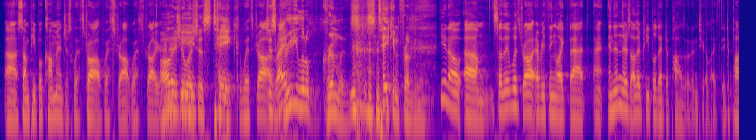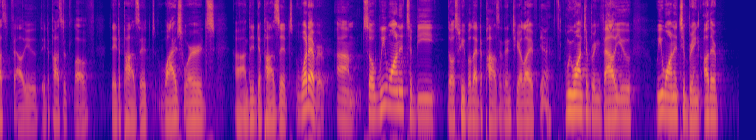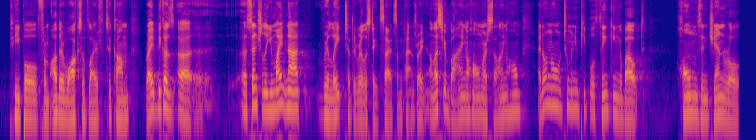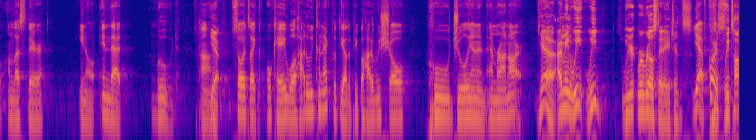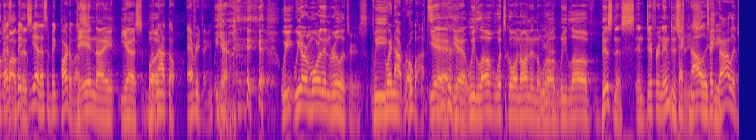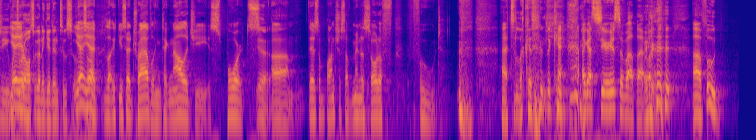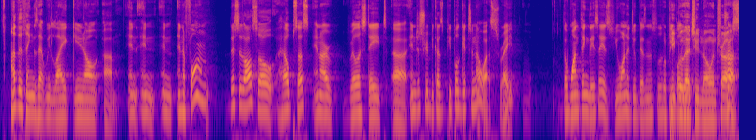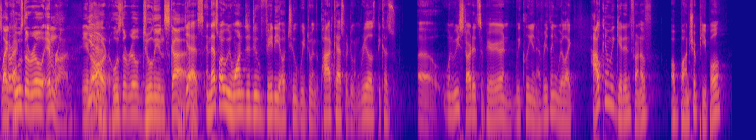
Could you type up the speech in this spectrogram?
Uh, some people come and just withdraw, withdraw, withdraw your All they do is just take. withdraw, Just right? greedy little gremlins, just taken from you. You know, um, so they withdraw everything like that. And then there's other people that deposit into your life. They deposit value, they deposit love, they deposit wise words, uh, they deposit whatever. Um, so we wanted to be those people that deposit into your life. Yeah. We want to bring value. We wanted to bring other people from other walks of life to come, right? Because uh, essentially, you might not relate to the real estate side sometimes, right? Unless you're buying a home or selling a home. I don't know too many people thinking about homes in general unless they're, you know, in that mood. Um, Yeah. So it's like, okay, well, how do we connect with the other people? How do we show who Julian and Emran are? Yeah, I mean, we we we're, we're real estate agents, Yeah, of course. We talk That's about big, this Yeah, that's a big part of us. day and night. Yes, but, but not the everything. yeah, we we are more than realtors. We We're not robots. yeah yeah we love what's going on in the world. We love business in different industries, Technology. technology, Yeah, which we're also going to get into soon. Yeah, So, yeah. Like you said, traveling, technology, sports. Yeah. Um, there's a bunch of stuff. Minnesota f- food. I had to look at the can. I got serious about that. uh, food, other things that we like, you know, um, and and and in a form, this is also helps us in our real estate uh, industry because people get to know us, right? The one thing they say is you want to do business with, With people, people, that you know and trust. trust, like correct. who's the real Emran? You know, Yeah. or who's the real Julian Scott? Yes, and that's why we wanted to do video too. We're doing the podcast, we're doing reels because uh, when we started Superior and Weekly and everything, we are like, how can we get in front of a bunch of people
